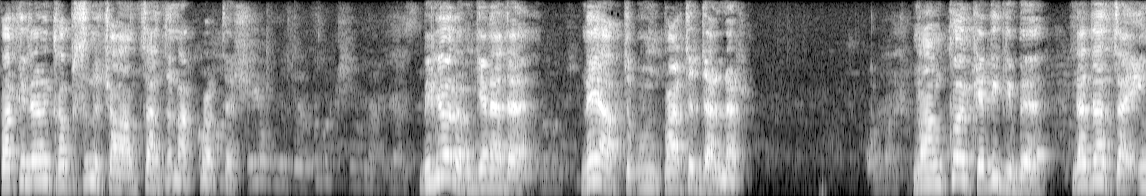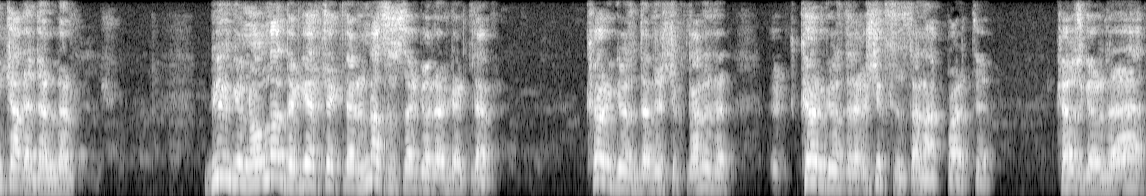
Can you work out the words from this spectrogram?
Fakirlerin kapısını çalan sensin AK Parti. Biliyorum gene de ne yaptı bu parti derler. Namkoy kedi gibi nedense inkar ederler. Bir gün onlar da gerçekleri nasılsa görecekler. Kör gözler ışıkları, kör gözlere ışıksın sen AK Parti. Köz gözlere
